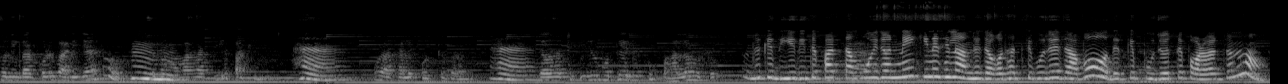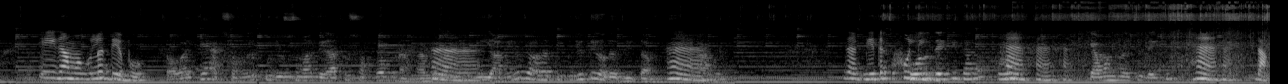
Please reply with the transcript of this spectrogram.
শনিবার করে বাড়ি যায় তো ছোট মামার হাত দিয়ে পাঠিয়ে হ্যাঁ। ওরা তাহলে পারবে। হ্যাঁ। জগদ্ধাত্রী পুজোর মধ্যে এলে খুব ভালো হতো। ওদেরকে দিয়ে দিতে পারতাম। ওই জন্যেই কিনেছিলাম যে জগদ্ধাত্রী পুজোয় যাব ওদেরকে পুজোতে পড়ার জন্য এই জামাগুলো দেবো। সবাইকে একসঙ্গে পুজোর সময় দেওয়া তো সম্ভব না। হ্যাঁ। আমিও জগদ্ধাত্রী পুজোতেই ওদের দিতাম। হ্যাঁ। যাক এটা খুলি। দেখি হ্যাঁ হ্যাঁ হ্যাঁ। কেমন হয়েছে দেখি? হ্যাঁ হ্যাঁ দাও।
